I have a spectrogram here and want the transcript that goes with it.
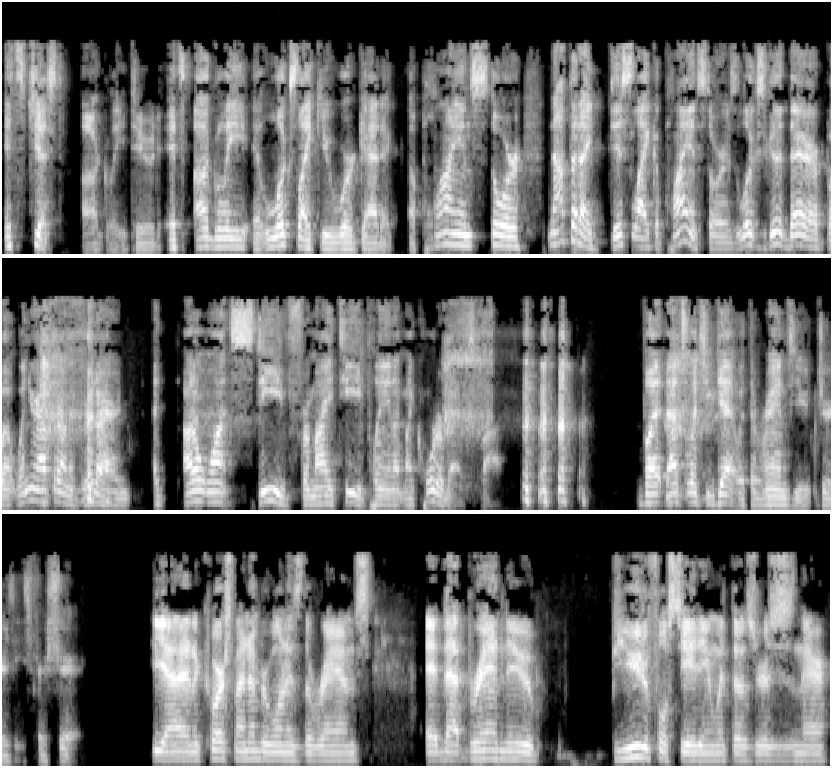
it's just ugly, dude. It's ugly. It looks like you work at an appliance store. Not that I dislike appliance stores. It looks good there, but when you're out there on a gridiron, I, I don't want Steve from IT playing at my quarterback spot. but that's what you get with the Rams jerseys for sure. Yeah, and of course, my number one is the Rams. That brand new, beautiful stadium with those jerseys in there.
